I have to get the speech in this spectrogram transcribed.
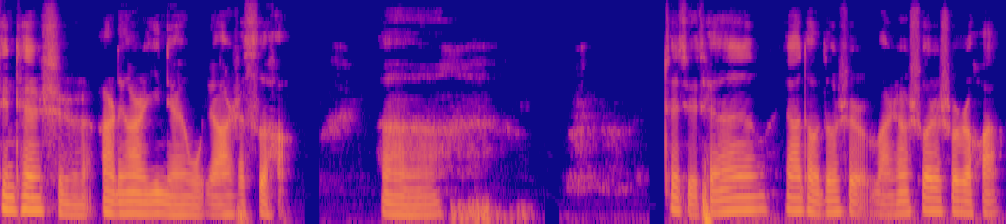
今天是二零二一年五月二十四号，嗯，这几天丫头都是晚上说着说着话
